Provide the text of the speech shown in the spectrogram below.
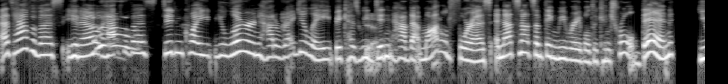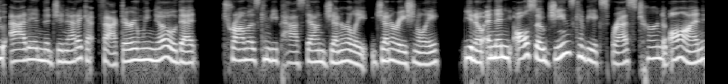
that's half of us, you know, half of oh. us didn't quite learn how to regulate because we yeah. didn't have that modeled for us. And that's not something we were able to control. Then you add in the genetic factor, and we know that traumas can be passed down generally, generationally, you know, and then also genes can be expressed, turned on,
